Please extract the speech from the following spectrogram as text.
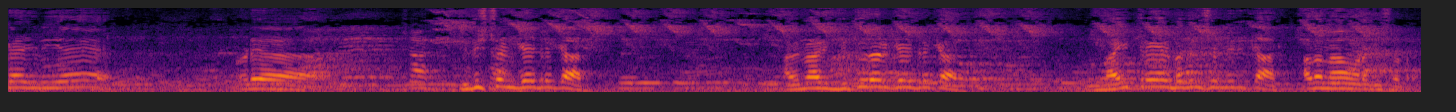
கேள்வியே உடைய யுதிஷ்டன் கேட்டிருக்கார். அது மாதிரி மிதுரர் கேட்டிருக்கார். மைத்ரேயர் பதில் சொல்லியிருக்கார். அதை நான் உனக்கு சொல்றேன்.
